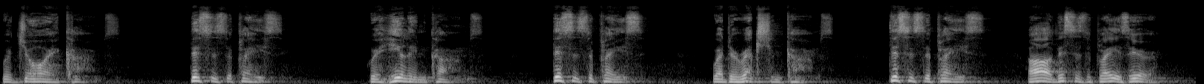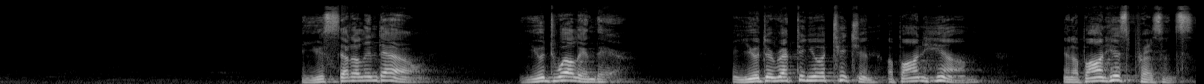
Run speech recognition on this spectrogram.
where joy comes. This is the place where healing comes. This is the place where direction comes. This is the place. Oh, this is the place here. And you're settling down, you're dwelling there, and you're directing your attention upon Him and upon His presence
